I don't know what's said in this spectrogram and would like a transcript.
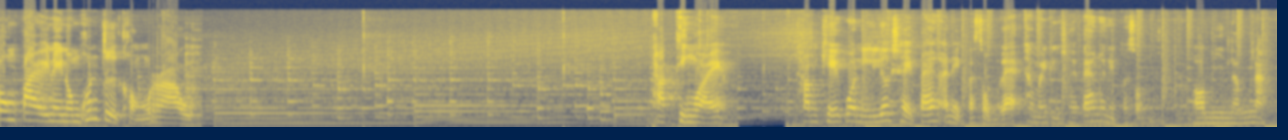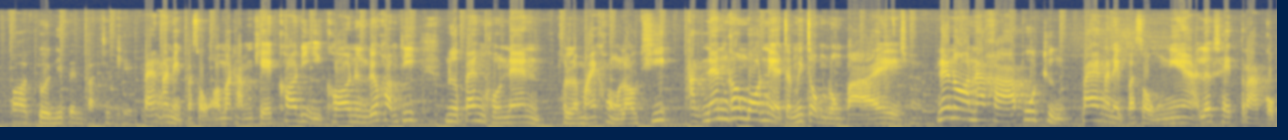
ลงไปในนมข้นจืดของเรา พักทิ้งไว้ทำเค้กวันนี้เลือกใช้แป้งอเนกประสงค์และทำไมถึงใช้แป้งอเนกประสงค์อ๋อมีน้ำหนักเพราะตัวนี้เป็นบัตเตอร์เค้กแป้งอเนกประสงค์เอามาทำเค้กข้อดีอีกข้อหนึ่งด้วยความที่เนื้อแป้งเขาแน่น ผลไม้ของเราที่อัดแน่นข้างบนเนี่ยจะไม่จมลงไปใช่แน่นอนนะคะ พูดถึงแป้งอเนกประสงค์เนี่ยเลือกใช้ตรากบ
